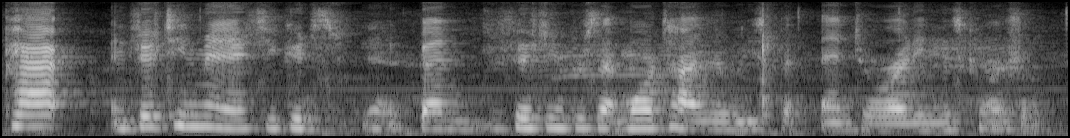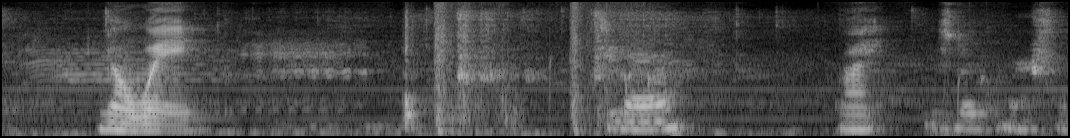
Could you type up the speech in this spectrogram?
Prep. in 15 minutes, you could uh, spend 15% more time than we spent into writing this commercial. No way. You? Right. There's no commercial.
